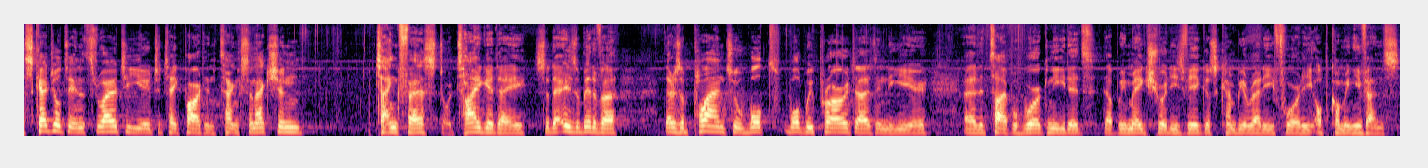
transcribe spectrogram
scheduled in throughout the year to take part in Tanks in Action, Tank Fest or Tiger Day. So there is a bit of a, there's a plan to what, what we prioritize in the year, uh, the type of work needed, that we make sure these vehicles can be ready for the upcoming events.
